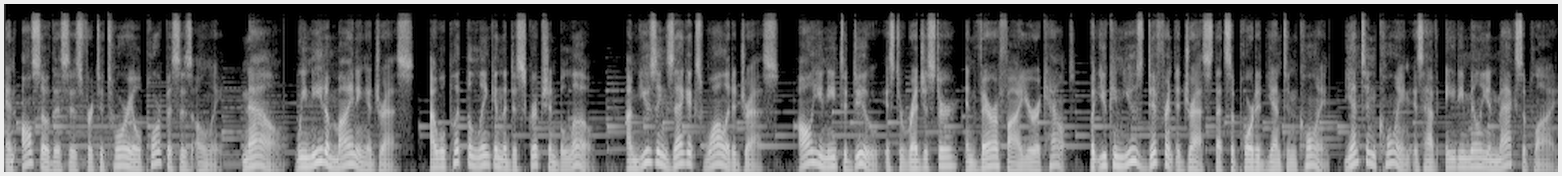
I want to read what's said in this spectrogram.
And also this is for tutorial purposes only. Now, we need a mining address. I will put the link in the description below. I'm using Xeggex wallet address. All you need to do is to register and verify your account. But you can use different address that supported Yenten coin. Yenten coin is have 80 million max supply,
